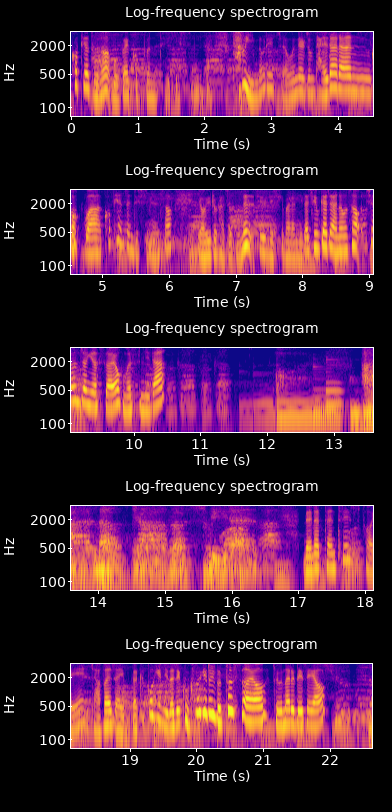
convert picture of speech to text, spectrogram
커피와 도넛 모바일 쿠폰 드리겠습니다. 바로 이 노래죠. 오늘 좀 달달한 것과 커피 한 잔 드시면서 여유를 가져보는 수요일 되시기 바랍니다. 지금까지 아나운서 최현정이었어요. 고맙습니다. 맨하탄 트랜스퍼의 자바자이브가 끝곡입니다. 제 곡소개를 놓쳤어요. 좋은 하루 되세요. slip me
